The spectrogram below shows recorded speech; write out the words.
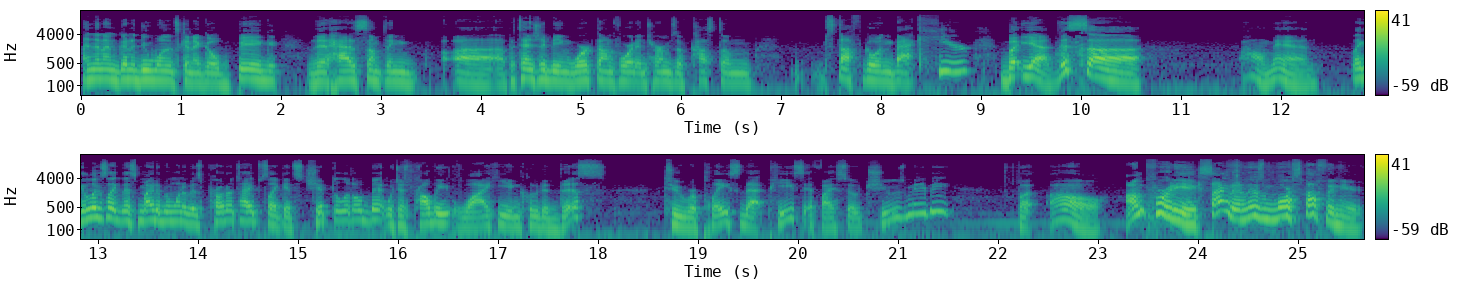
And then I'm gonna do one that's gonna go big that has something uh, potentially being worked on for it in terms of custom stuff going back here. But yeah, this, uh, oh man. Like it looks like this might have been one of his prototypes, like it's chipped a little bit, which is probably why he included this to replace that piece if I so choose maybe. But oh, I'm pretty excited and there's more stuff in here.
